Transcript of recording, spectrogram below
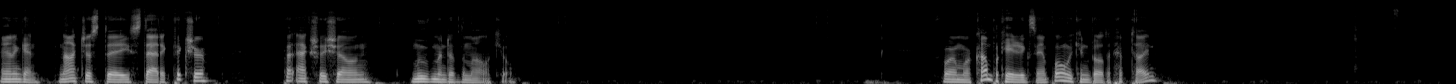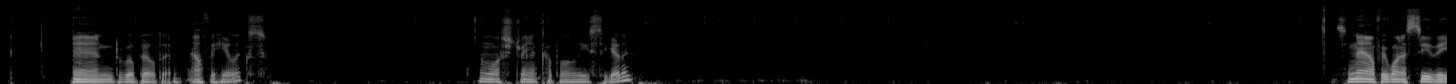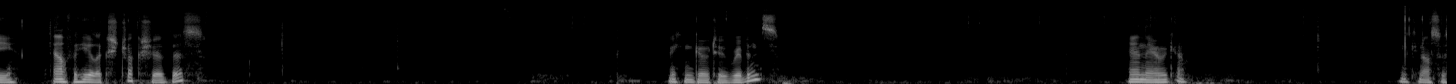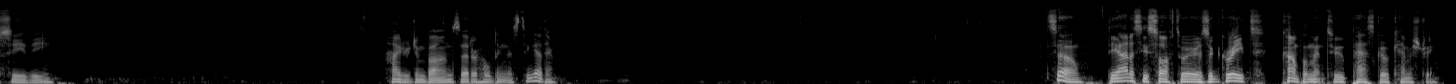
And again, not just a static picture, but actually showing movement of the molecule. For a more complicated example, we can build a peptide. And we'll build an alpha helix. And we'll string a couple of these together. So now if we want to see the alpha helix structure of this, we can go to ribbons. And there we go. You can also see the hydrogen bonds that are holding this together. So, the Odyssey software is a great complement to Pasco chemistry.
